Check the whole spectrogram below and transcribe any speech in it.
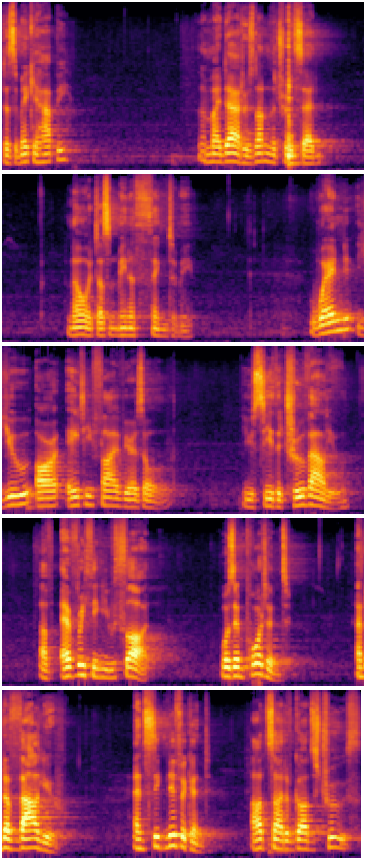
does it make you happy? And my dad, who's not in the truth, said, No, it doesn't mean a thing to me. When you are 85 years old, you see the true value of everything you thought was important and of value and significant outside of God's truth.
